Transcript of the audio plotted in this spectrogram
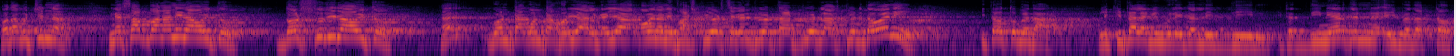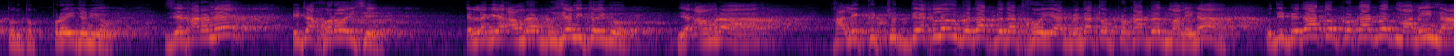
কথা বুঝছেন না? নেশাব বানানি না হইতো, দর্শ যদি না হইতো হ্যাঁ? ঘণ্টা ঘণ্টা করিয়া আলগাইয়া, ওই নানি first period second period third period last period এটা হয়নি এটাও তো বেদাত। বলে কিতা লাগি বলে এটা দিন। এটা দিনের জন্য এই বেদাতটা অত্যন্ত প্রয়োজনীয়। যে কারণে এটা খর হয়েছে এর লাগে আমরা বুঝিয়া নিতে হইব যে আমরা খালি কিচ্ছু দেখলেও বেদাত বেদাত হই আর বেদাতর প্রকারভেদ মানি না। যদি বেদাতর প্রকারভেদ মানি না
